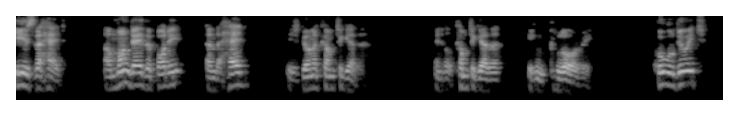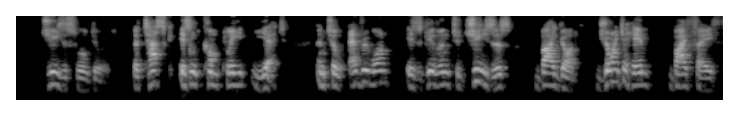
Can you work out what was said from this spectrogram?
He is the head. And one day the body and the head is going to come together. and it'll come together in glory. Who will do it? Jesus will do it. The task isn't complete yet until everyone is given to Jesus by God, joined to Him by faith,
